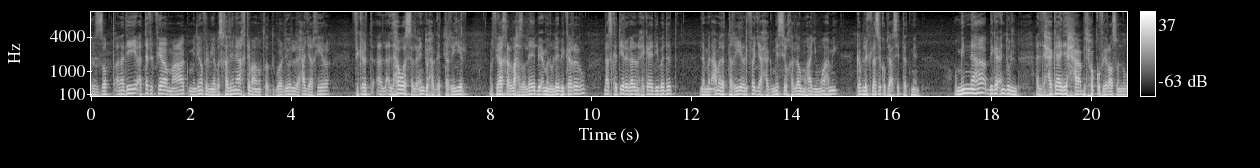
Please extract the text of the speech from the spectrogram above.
بالضبط. أنا دي أتفق فيها معاك مليون في المية. بس خليني أختم على نقطة جوارديولا لحاجة أخيرة. فكرة ال- الهوس اللي عنده حق التغيير وفي آخر لحظة ليه بيعملوا ليه بيكرروا؟ ناس كتيرة قالوا الحكاية دي بدت لما عمل التغيير الفجأة حق ميسي وخلاه مهاجم وهمي قبل الكلاسيكو بتاع 6 2 ومنها بقى عنده ال- الحكاية دي بتحكه في راسه إنه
